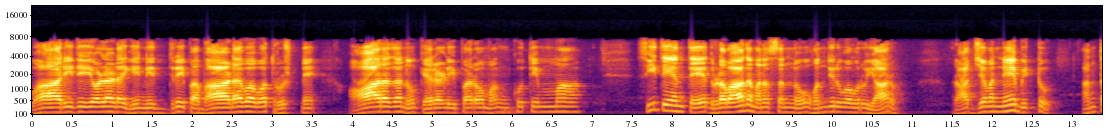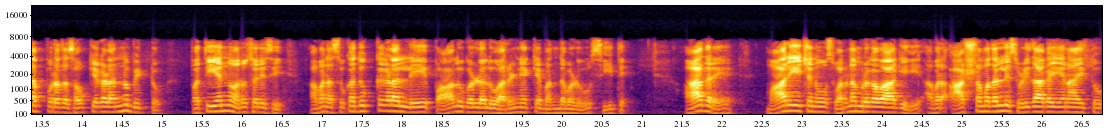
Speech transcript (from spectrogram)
ವಾರಿದಿಯೊಳಡಗಿ ನಿದ್ರಿಪ ಬಾಡವವ ತೃಷ್ಣೆ. ಆರದನು ಕೆರಳಿಪರೋ ಮಂಕುತಿಮ್ಮ ಸೀತೆಯಂತೆ ದೃಢವಾದ ಮನಸ್ಸನ್ನು ಹೊಂದಿರುವವರು ಯಾರು? ರಾಜ್ಯವನ್ನೇ ಬಿಟ್ಟು, ಅಂತಃಪುರದ ಸೌಖ್ಯಗಳನ್ನು ಬಿಟ್ಟು, ಪತಿಯನ್ನು ಅನುಸರಿಸಿ ಅವನ ಸುಖ ದುಃಖಗಳಲ್ಲಿ ಪಾಲುಗೊಳ್ಳಲು ಅರಣ್ಯಕ್ಕೆ ಬಂದವಳು ಸೀತೆ. ಆದರೆ ಮಾರೀಚನು ಸ್ವರ್ಣಮೃಗವಾಗಿ ಅವರ ಆಶ್ರಮದಲ್ಲಿ ಸುಳಿದಾಗ ಏನಾಯಿತು?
